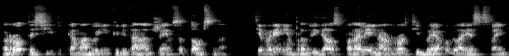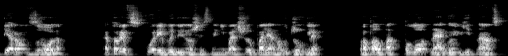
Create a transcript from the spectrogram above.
Ротта Си под командованием капитана Джеймса Томпсона тем временем продвигалась параллельно Ротти Б во главе со своим первым взводом, который вскоре, выдвинувшись на небольшую поляну в джунглях, попал под плотный огонь вьетнамцев.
